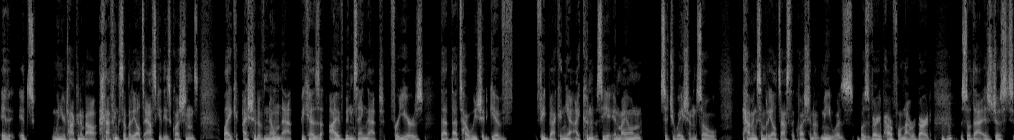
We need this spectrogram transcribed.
it, it's when you're talking about having somebody else ask you these questions, like I should have known that because I've been saying that for years that that's how we should give feedback. And yet I couldn't see it in my own situation. So having somebody else ask the question of me was was very powerful in that regard. Mm-hmm. So that is just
